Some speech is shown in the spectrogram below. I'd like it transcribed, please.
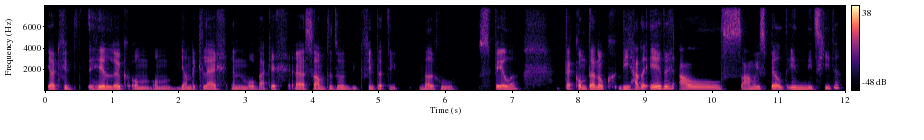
Ja, ik vind het heel leuk om, om Jan de Cler en Mo Bakker uh, samen te doen. Ik vind dat die wel goed spelen. Dat komt dan ook, die hadden eerder al samengespeeld in Niet Schieten,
